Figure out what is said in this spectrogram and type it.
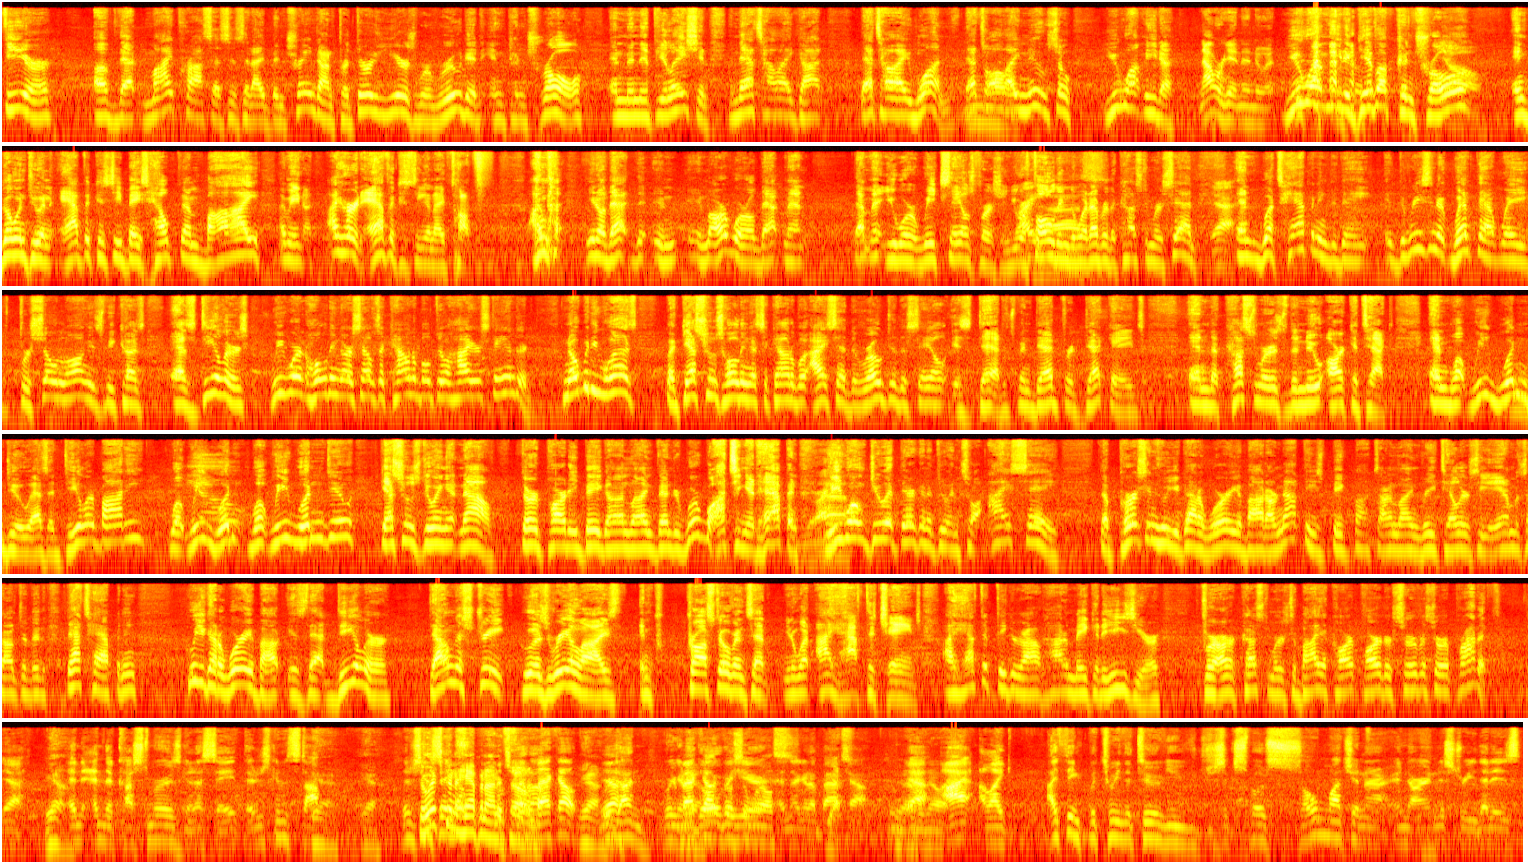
Fear of that my processes that I've been trained on for 30 years were rooted in control and manipulation. And that's how I got, that's how I won. That's all I knew. So you want me to Now we're getting into it. you want me to give up control Yo. and go into an advocacy base, help them buy? I mean, I heard advocacy and I thought, I'm not, you know, that in, in our world, that meant that meant you were a weak salesperson. You were Right. folding to whatever the customer said. Yeah. And what's happening today, the reason it went that way for so long is because as dealers, we weren't holding ourselves accountable to a higher standard. Nobody was. But guess who's holding us accountable? I said the road to the sale is dead. It's been dead for decades. And the customer is the new architect. And what we wouldn't hmm. do as a dealer body, what we wouldn't what we wouldn't do, guess who's doing it now? Third party big online vendor. We're watching it happen. Yeah. We won't do it, they're gonna do it. And so I say the person who you got to worry about are not these big box online retailers, the Amazons, or the, that's happening. Who you got to worry about is that dealer down the street who has realized and crossed over and said, you know what, I have to change. I have to figure out how to make it easier for our customers to buy a car, part, or service, or a product. Yeah. Yeah. And and the customer is gonna say they're just gonna stop. yeah. They're So it's going to "No, happen on we're its gonna own. back out. Yeah. We're Yeah. done. We're gonna back go out, over go here, somewhere else. and they're gonna back Yes. out. Yeah, Yeah, I. I, I like. I think between the two of you, you've just exposed so much in our in our industry that is.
